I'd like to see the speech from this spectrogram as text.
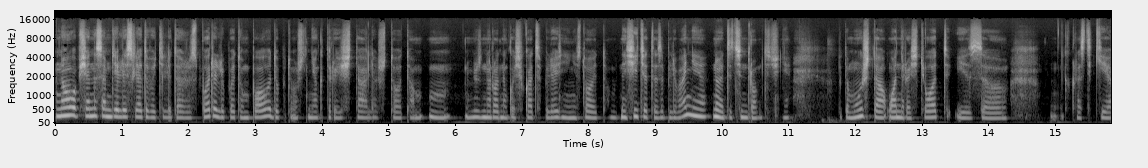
Ну, вообще, на самом деле, исследователи даже спорили по этому поводу, потому что некоторые считали, что там международная классификация болезней не стоит там, вносить это заболевание, ну, этот синдром, точнее, потому что он растет из э, как раз-таки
